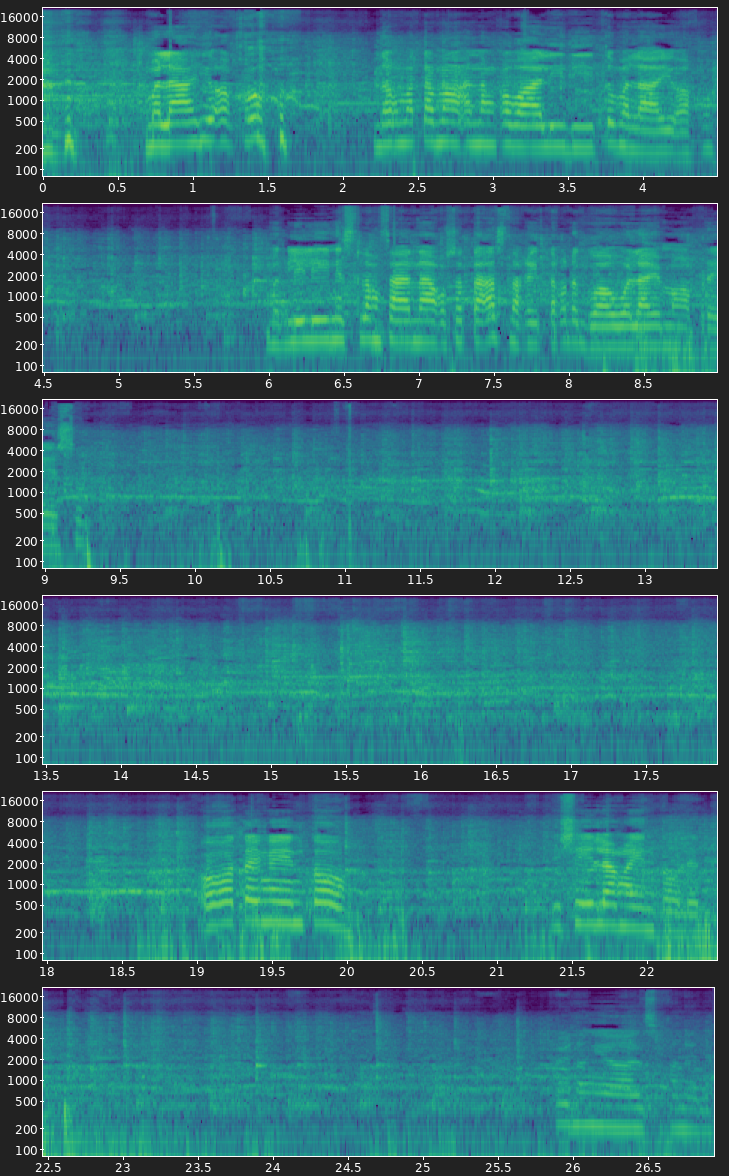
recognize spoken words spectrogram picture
Malayo ako. Hindi ako matamaan ng kawali dito. Malayo ako. Maglilinis lang sana ako sa taas. Nakita ko nagwawala yung mga preso. Oo, tayo ngayon to. Si Sheila ngayon to ulit. Ano nangyayari sa kanila?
